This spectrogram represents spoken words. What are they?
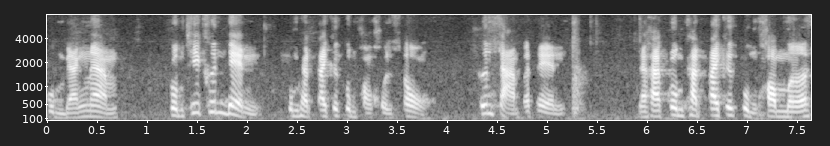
กลุ่มแบงค์นำกลุ่มที่ขึ้นเด่น กลุ่มถัดไปคือกลุ่มของขนส่ง ขึ้นสามเปอร์เซ็นต์นะครับกลุ่มถัดไปคือกลุ่ม commerce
